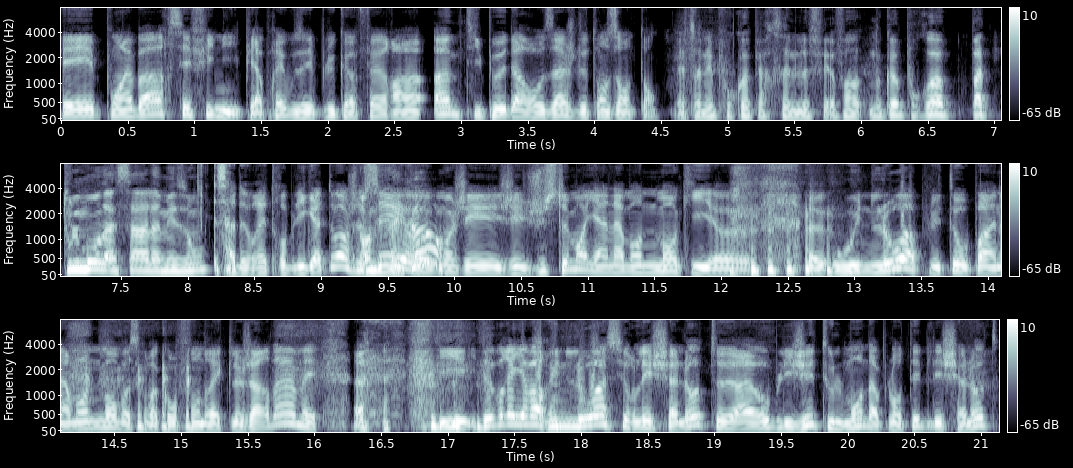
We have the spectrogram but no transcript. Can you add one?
et point barre, c'est fini. Puis après, vous n'avez plus qu'à faire un, un petit peu d'arrosage de temps en temps. Mais attendez, pourquoi personne le fait? Enfin, donc, pourquoi pas tout le monde a ça à la maison? Ça devrait être obligatoire, je On est sais. d'accord. moi, j'ai justement, il y a un amendement qui euh, euh, ou une loi plutôt, pas un amendement parce qu'on va confondre avec le jardin, mais euh, il devrait y avoir une loi sur l'échalote euh, à obliger tout le monde à planter de l'échalote.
